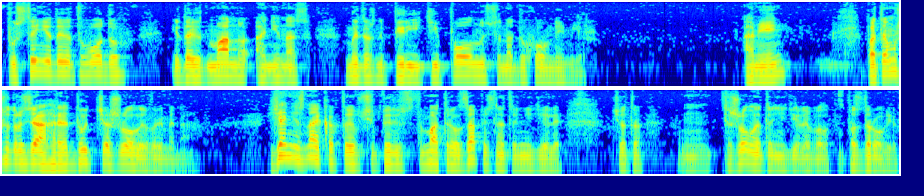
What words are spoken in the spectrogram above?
в пустыне дают воду и дают манну, они нас, мы должны перейти полностью на духовный мир. Аминь. Потому что, друзья, грядут тяжелые времена – я не знаю, как-то я пересматривал запись на этой неделе. Что-то тяжелая эта неделя была по здоровью.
